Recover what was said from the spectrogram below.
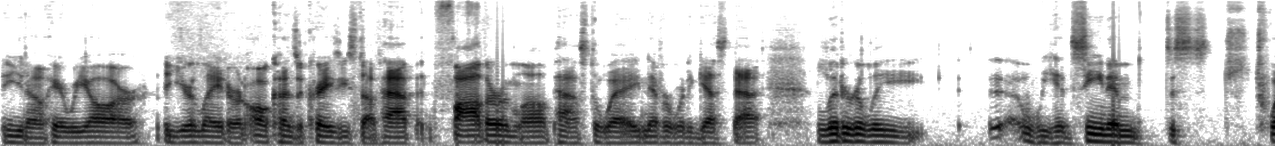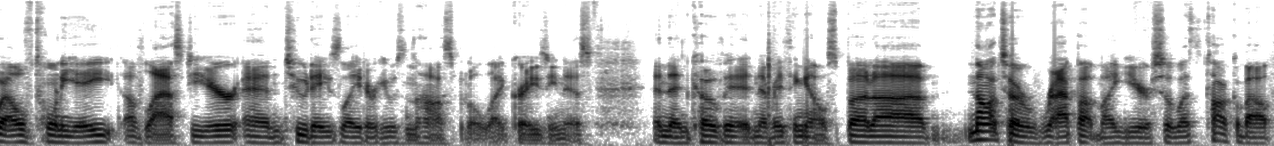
you know here we are a year later and all kinds of crazy stuff happened. Father-in-law passed away. Never would have guessed that. Literally uh, we had seen him just 12 28 of last year and two days later he was in the hospital like craziness. And then covid and everything else. But uh, not to wrap up my year so let's talk about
